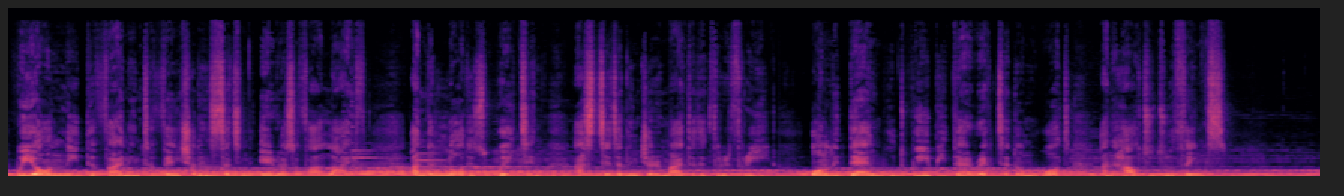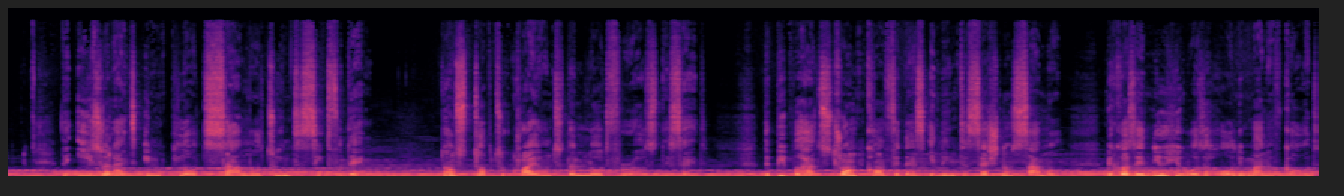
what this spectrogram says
We all need divine intervention in certain areas of our life, and the Lord is waiting, as stated in Jeremiah 33 3. Only then would we be directed on what and how to do things. The Israelites implored Samuel to intercede for them. Don't stop to cry unto the Lord for us, they said. The people had strong confidence in the intercession of Samuel because they knew he was a holy man of God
